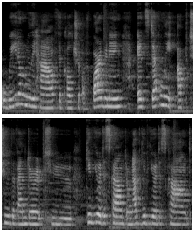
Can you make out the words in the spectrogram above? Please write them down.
We don't really have the culture of bargaining. It's definitely up to the vendor to give you a discount or not give you a discount.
